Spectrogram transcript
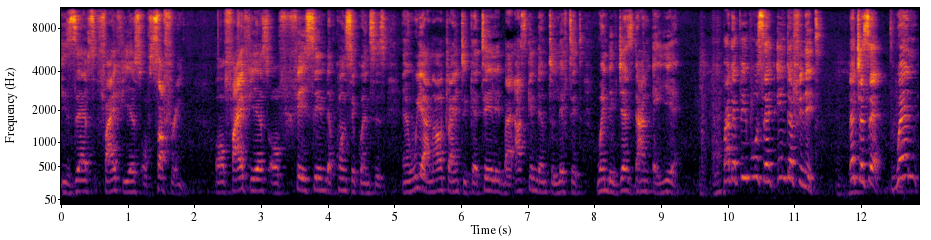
deserves five years of suffering or five years of facing the consequences. And we are now trying to curtail it by asking them to lift it when they've just done a year. Mm-hmm. But the people said indefinite. Mm-hmm. Let's just say when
